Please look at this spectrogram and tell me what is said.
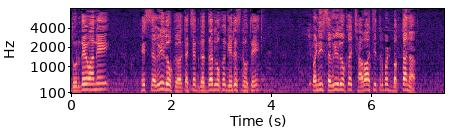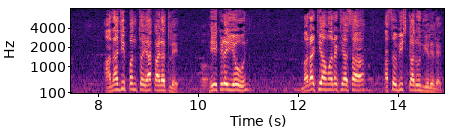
दुर्दैवाने हे सगळी लोक त्याच्यात गद्दार लोक गेलेच नव्हते. पण ही सगळी लोक छावा चित्रपट बघताना आनाजी पंत या काळातले हे इकडे येऊन मराठी अमराठी असा असं विष कालवून गेलेले आहेत.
